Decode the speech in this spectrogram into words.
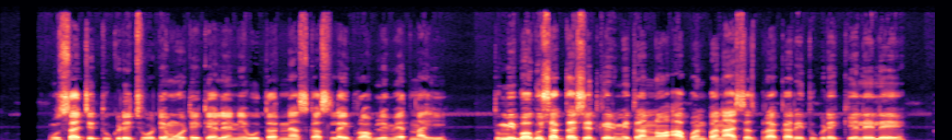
ऊसाचे तुकडे छोटे मोठे केल्याने उतरण्यास कसलाही प्रॉब्लेम येत नाही. तुम्ही बघू शकता शेतकरी मित्रांनो आपण पण अशाच प्रकारे तुकडे केलेले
